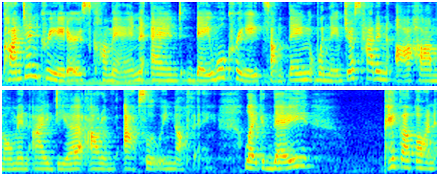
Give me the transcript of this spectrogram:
Content creators come in and they will create something when they've just had an aha moment idea out of absolutely nothing. Like they pick up on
